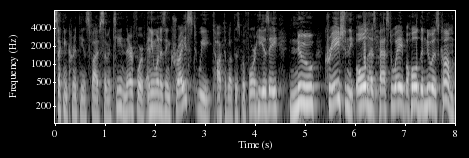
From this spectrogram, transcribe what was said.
2 Corinthians 5:17 Therefore if anyone is in Christ we talked about this before he is a new creation. The old has passed away. Behold the new has come.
